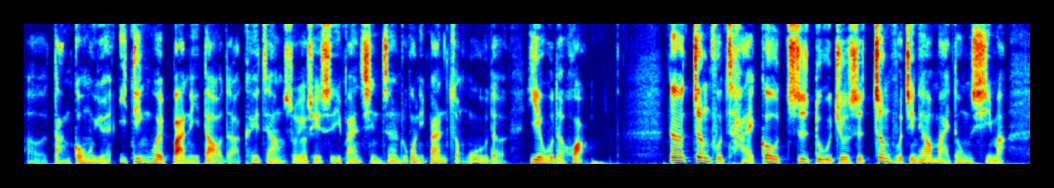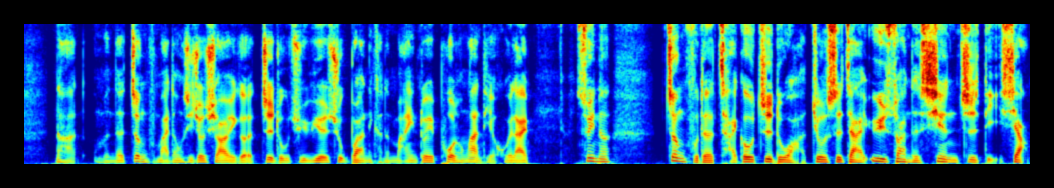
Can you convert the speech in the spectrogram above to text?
呃当公务员一定会办理到的，可以这样说。尤其是一般行政，如果你办总务的业务的话，那政府采购制度就是政府今天要买东西嘛，那我们的政府买东西就需要一个制度去约束，不然你可能买一堆破铜烂铁回来。所以呢，政府的采购制度啊，就是在预算的限制底下，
